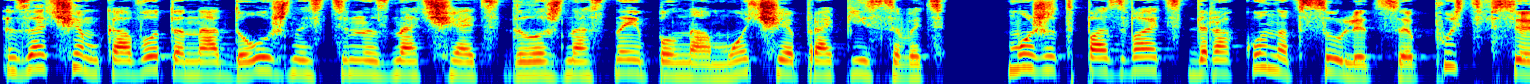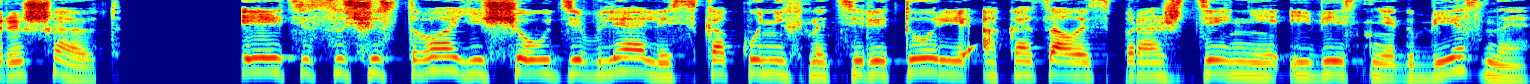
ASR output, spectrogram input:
Зачем кого-то на должности назначать, должностные полномочия прописывать, может позвать драконов с улицы, пусть все решают. И эти существа еще удивлялись, как у них на территории оказалось порождение и вестник бездны.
